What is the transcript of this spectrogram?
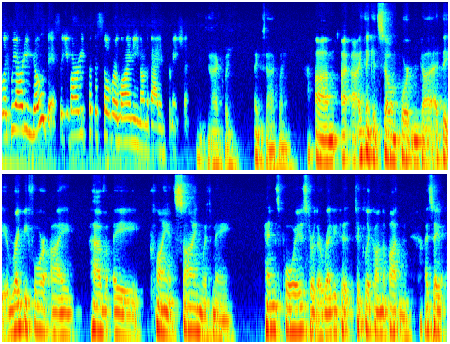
Like we already know this, so you've already put the silver lining on the bad information. Exactly. Exactly. Um, I, I think it's so important. Uh, the, right before I have a client sign with me, pens poised or they're ready to, to click on the button, I say,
